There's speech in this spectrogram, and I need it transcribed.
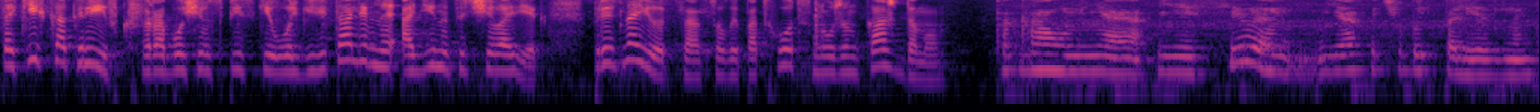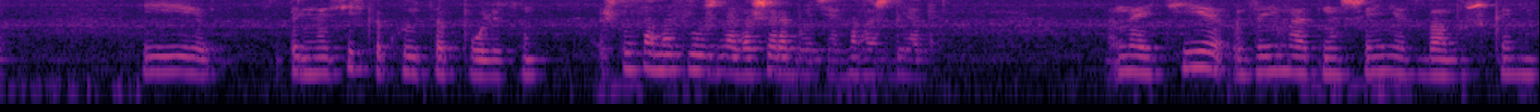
Таких, как Ривк, в рабочем списке Ольги Витальевны 11 человек. Признается, особый подход нужен каждому. Пока у меня есть силы, я хочу быть полезной. И приносить какую-то пользу. Что самое сложное в вашей работе, на ваш взгляд? Найти взаимоотношения с бабушками.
